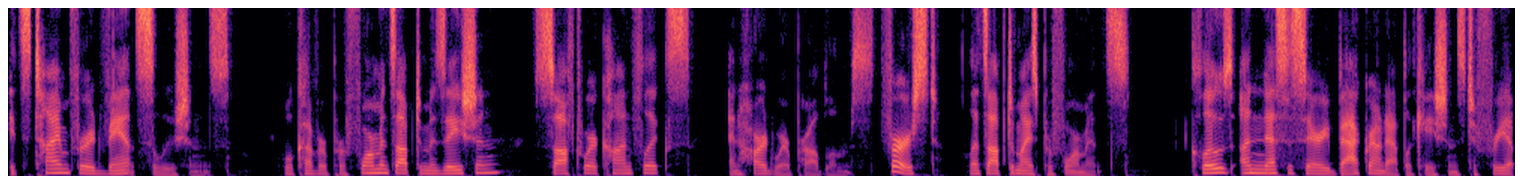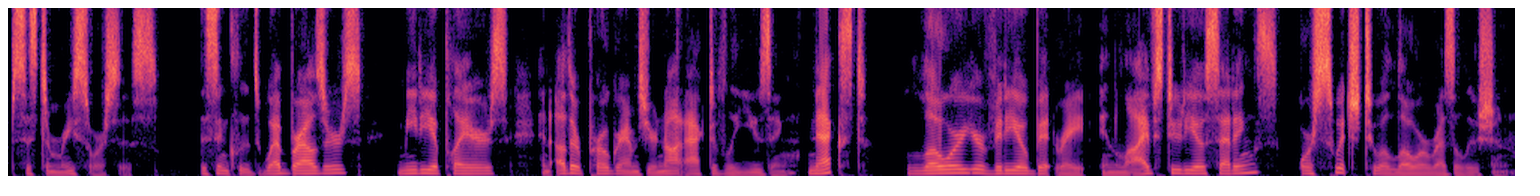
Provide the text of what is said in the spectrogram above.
it's time for advanced solutions. We'll cover performance optimization, software conflicts, and hardware problems. First, let's optimize performance. Close unnecessary background applications to free up system resources. This includes web browsers, media players, and other programs you're not actively using. Next, lower your video bitrate in Live Studio settings or switch to a lower resolution.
